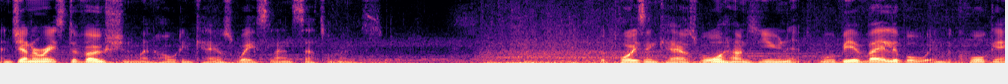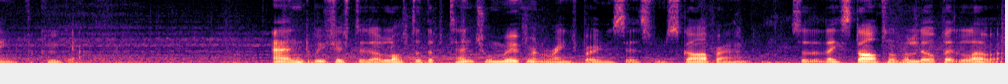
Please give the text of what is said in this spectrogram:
and generates devotion when holding Chaos Wasteland settlements. The Poison Chaos Warhounds unit will be available in the core game for Ku'gath. And we shifted a lot of the potential movement range bonuses from Skarbrand so that they start off a little bit lower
